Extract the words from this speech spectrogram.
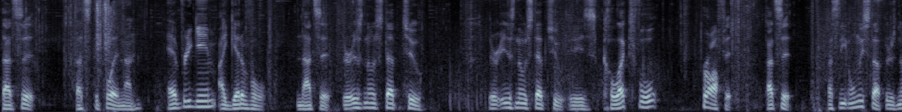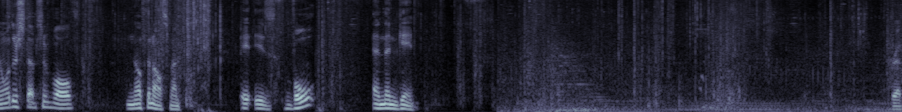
That's it. That's the play, man. Every game, I get a volt. And that's it. There is no step two. There is no step two. It is collect volt, profit. That's it. That's the only step. There's no other steps involved. Nothing else, man. It is volt and then game. Rip.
